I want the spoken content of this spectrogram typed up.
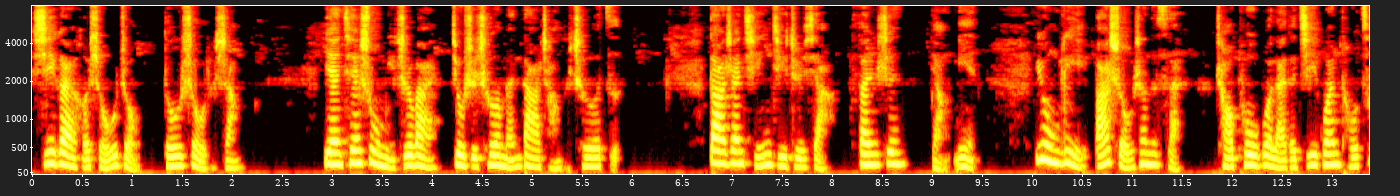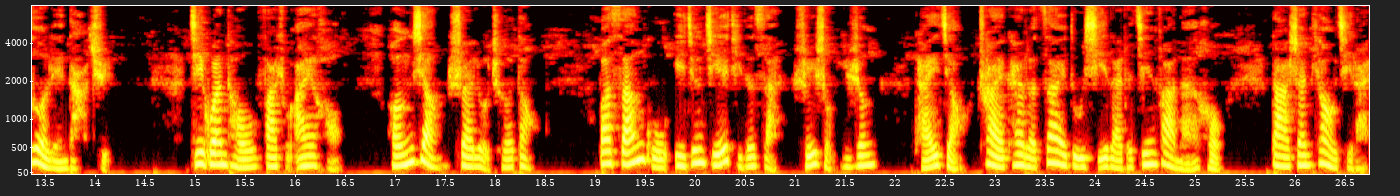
膝盖和手肘都受了伤。眼前数米之外就是车门大敞的车子。大山情急之下翻身仰面，用力把手上的伞朝扑过来的机关头侧脸打去。机关头发出哀嚎，横向摔落车道。把伞骨已经解体的伞随手一扔，抬脚踹开了再度袭来的金发男后，大山跳起来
